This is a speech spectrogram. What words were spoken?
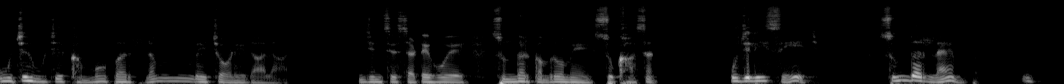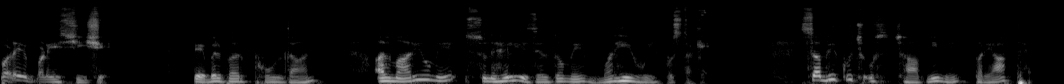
ऊँचे ऊँचे खम्भों पर लंबे चौड़े दालान जिनसे सटे हुए सुंदर कमरों में सुखासन उजली सेज सुंदर लैंप बड़े बड़े शीशे टेबल पर फूलदान अलमारियों में सुनहली जिल्दों में मढ़ी हुई पुस्तकें। सभी कुछ उस छावनी में पर्याप्त है।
